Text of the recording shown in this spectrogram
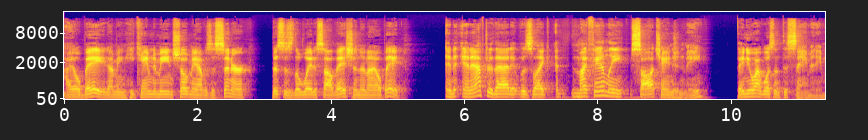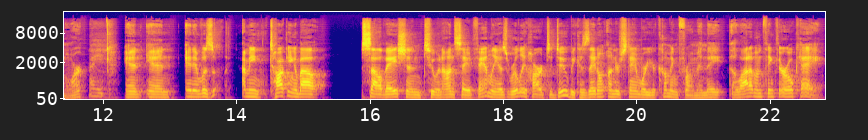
I Mm-hmm. obeyed. I mean, he came to me and showed me I was a sinner. This is the way to salvation, and I obeyed. And, and after that, it was like my family saw a change in me. They knew I wasn't the same anymore Right. and and and it was i mean talking about salvation to an unsaved family is really hard to do because they don't understand where you're coming from and they a lot of them think they're okay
